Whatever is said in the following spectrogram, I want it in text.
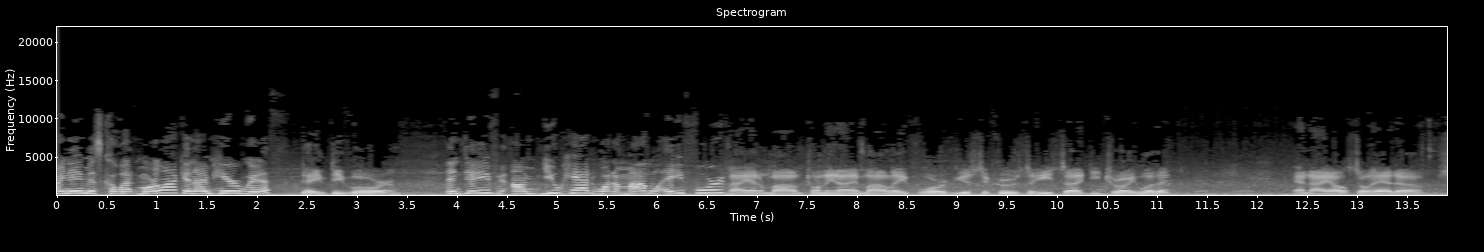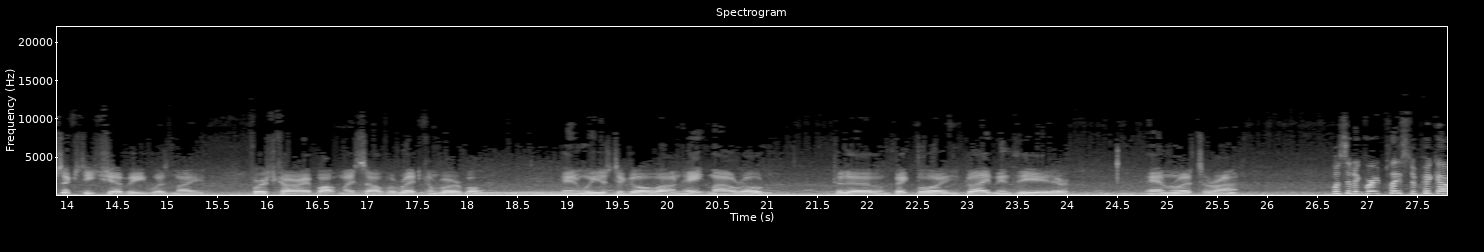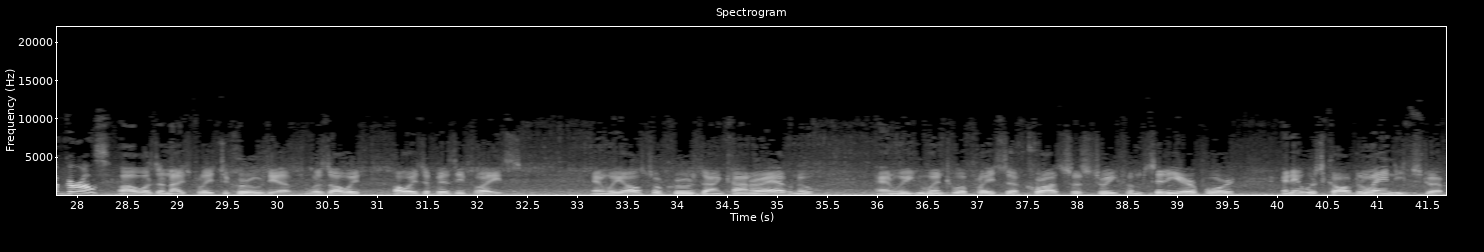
My name is Collette Morlock, and I'm here with. Dave DeVore. And Dave, um, you had what a Model A Ford? I had a Model 29 Model A Ford. Used to cruise the East Side Detroit with it. And I also had a 60 Chevy was my first car I bought myself, a red convertible. And we used to go on 8 Mile Road to the Big Boy Drive-In Theater and restaurant. Was it a great place to pick up girls? Oh, it was a nice place to cruise. Yes, it was always always a busy place. And we also cruised on Conner Avenue, and we went to a place across the street from City Airport, and it was called the Landing Strip.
